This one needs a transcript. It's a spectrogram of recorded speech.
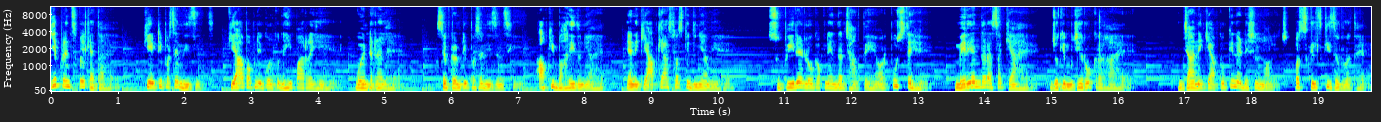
ये प्रिंसिपल कहता है कि एटी परसेंट रीजन कि आप अपने गोल को नहीं पा रहे हैं। वो इंटरनल है। सिर्फ़ ट्वेंटी परसेंट रीजन ही आपकी बाहरी दुनिया है, यानी कि आपके आसपास की दुनिया में है। सुपीरियर लोग अपने अंदर झांकते हैं और पूछते हैं, मेरे अंदर ऐसा क्या है जो कि मुझे रोक रहा है? जाने की आपको किन एडिशनल नॉलेज और स्किल्स की ज़रूरत है।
